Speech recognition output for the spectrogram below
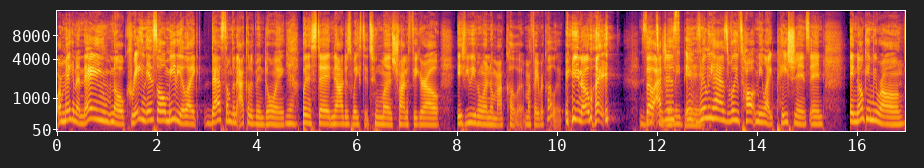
or making a name, you know, creating insole media. Like that's something I could have been doing. Yeah. But instead now I just wasted two months trying to figure out if you even want to know my color, my favorite color. you know, like so That's I just really it really has really taught me like patience and and don't get me wrong,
